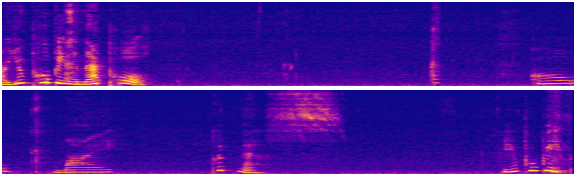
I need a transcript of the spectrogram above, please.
Are you pooping in that pool? Oh my goodness. Are you pooping?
